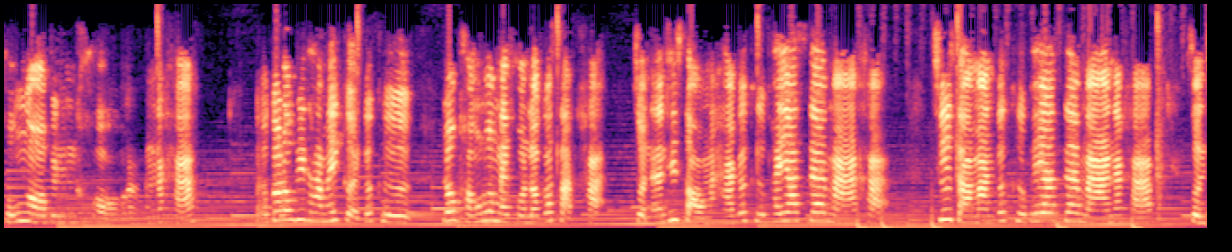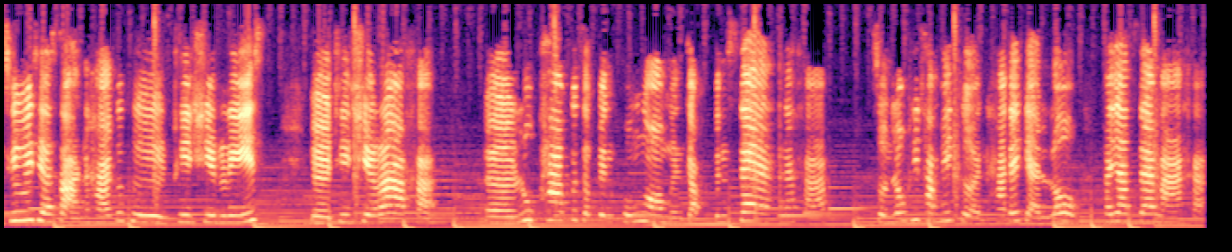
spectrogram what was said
โค้งงอเป็นขอนะคะ แล้วก็โรคที่ทำให้เกิดก็คือโรคท้องร่วงในคนแล้วก็สัตว์ค่ะ ส่วนอันที่สองนะคะก็คือพยาธิแท้ม้าค่ะ ชื่อสามัญก็คือพยาธิแท้ม้านะคะ ส่วนชื่อวิทยาศาสตร์นะคะก็คือ t i c h i r i s เอ่อ t i c h i r a ค่ะเอ่อรูปภาพก็จะเป็นโค้งงอเหมือนกับเป็นแส้นะคะ ส่วนโรคที่ทำให้เกิดนะคะได้แก่โรคพยาธิแท้ม้าค่ะ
